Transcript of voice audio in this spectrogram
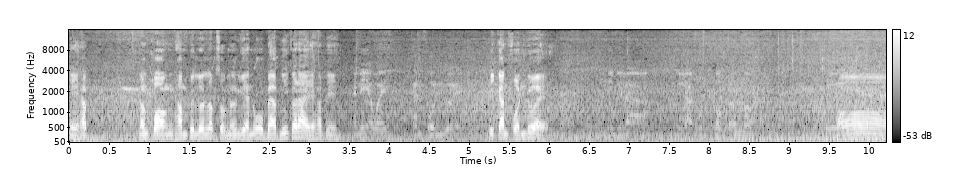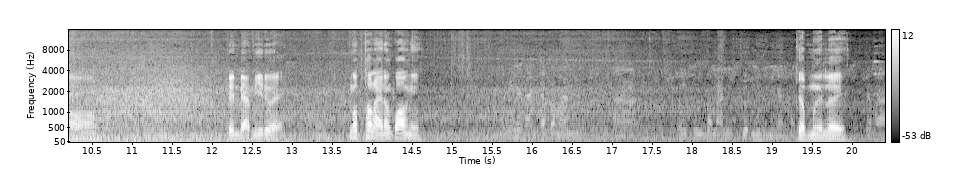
นี่ครับน้องปองทำเป็นรถรับส่งนักเรียนโอ้แบบนี้ก็ได้เลยครับนี่อันนี้เอาไว้กันฝนด้วยมีการฝนด้วยนี่เวลาเวลาฝนตกเราก็อ๋อเป็นแบบนี้ด้วย งบเท่าไหร่น้องปองนี่ตัวนี้น่าจะประมาณอ่าลงทุนประมาณเกือบหมื่นเหมือนกันครับเกือบหมื่นเลยแต่ว่า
